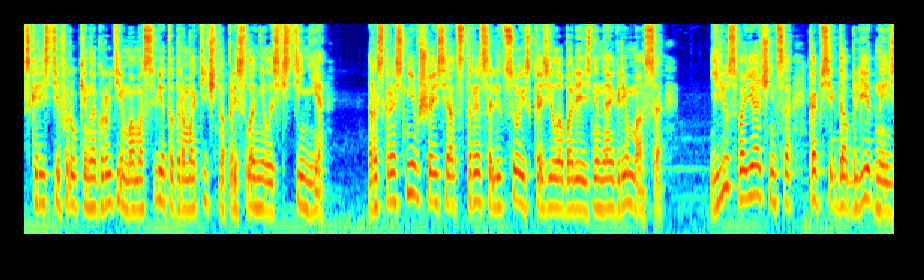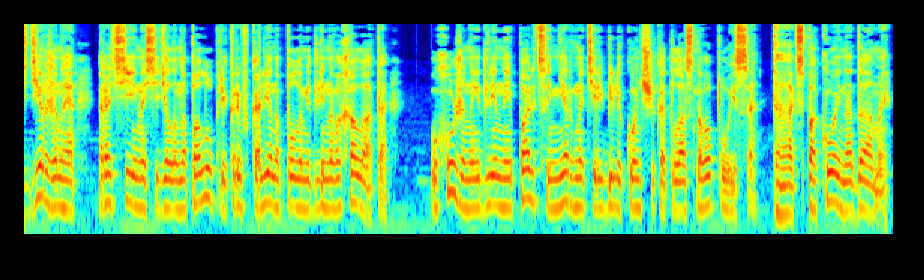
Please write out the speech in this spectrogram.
Скрестив руки на груди, мама Света драматично прислонилась к стене – Раскрасневшееся от стресса лицо исказило болезненная гримаса. Ее своячница, как всегда бледная и сдержанная, рассеянно сидела на полу, прикрыв колено полами длинного халата. Ухоженные длинные пальцы нервно теребили кончик атласного пояса. «Так, спокойно, дамы», –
